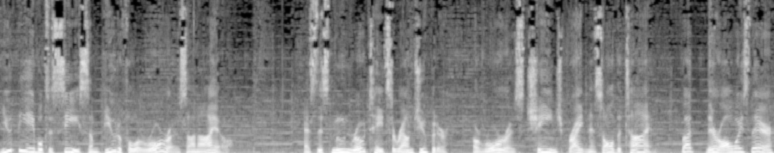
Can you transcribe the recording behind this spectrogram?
You'd be able to see some beautiful auroras on Io. As this moon rotates around Jupiter, auroras change brightness all the time, but they're always there.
